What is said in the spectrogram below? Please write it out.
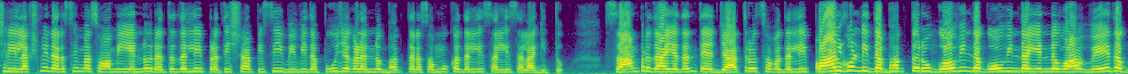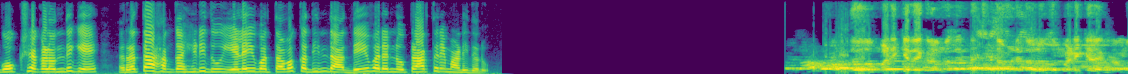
ಶ್ರೀ ಲಕ್ಷ್ಮೀ ನರಸಿಂಹಸ್ವಾಮಿಯನ್ನು ರಥದಲ್ಲಿ ಪ್ರತಿಷ್ಠಾಪಿಸಿ ವಿವಿಧ ಪೂಜೆಗಳನ್ನು ಭಕ್ತರ ಸಮ್ಮುಖದಲ್ಲಿ ಸಲ್ಲಿಸಲಾಗಿತ್ತು. ಸಂಪ್ರದಾಯದಂತೆ ಜಾತ್ರೋತ್ಸವದಲ್ಲಿ ಪಾಲ್ಗೊಂಡಿದ್ದ ಭಕ್ತರು ಗೋವಿಂದ ಗೋವಿಂದ ಎನ್ನುವ ವೇದ ಗೋಕ್ಷಗಳೊಂದಿಗೆ ರಥ ಹಗ್ಗ ಹಿಡಿದು ಎಳೆಯುವ ತವಕದಿಂದ ದೇವರನ್ನು ಪ್ರಾರ್ಥನೆ ಮಾಡಿದರು. ಮಡಿಕೆರೆ ಗ್ರಾಮದಿಂದ ಚಿಂತಾಮಣಿ ತಾಲೂಕು ಮಡಿಕೆರೆ ಗ್ರಾಮ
